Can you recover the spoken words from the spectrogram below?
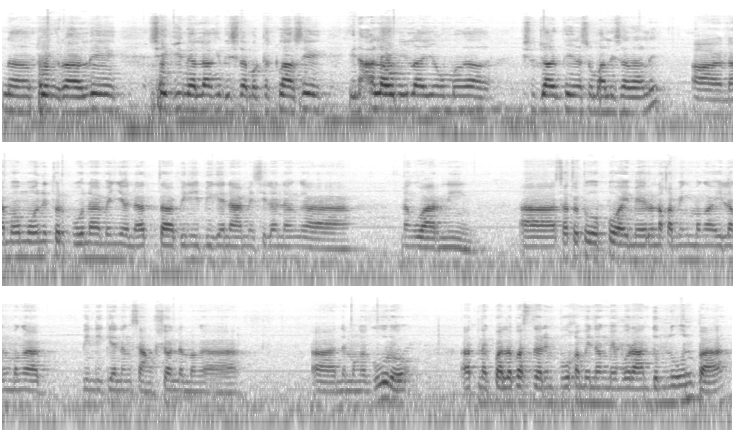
na tuwing rally, sige na lang, hindi sila magkaklase, inaalaw nila yung mga estudyante na sumali sa rally? Ah, namomonitor po namin yun at ah, binibigyan namin sila ng, ah, ng warning. Ah, sa totoo po ay meron na kaming mga ilang mga binigyan ng sanction ng mga ah, ng mga guro at nagpalabas na rin po kami ng memorandum noon pa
